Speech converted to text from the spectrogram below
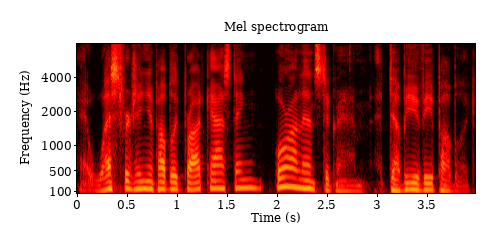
at West Virginia Public Broadcasting or on Instagram at wvpublic.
